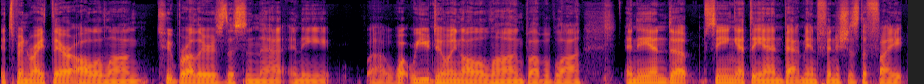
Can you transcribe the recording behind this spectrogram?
It's been right there all along. Two brothers, this and that. And he, uh, what were you doing all along? Blah, blah, blah. And they end up seeing at the end, Batman finishes the fight.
